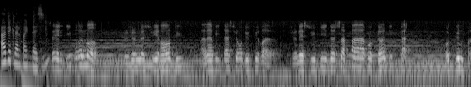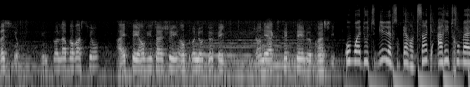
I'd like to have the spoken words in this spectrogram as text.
avec l'Allemagne nazie. C'est librement que je me suis rendu à l'invitation du Führer. Je n'ai subi de sa part aucun diktat, aucune pression. Une collaboration a été envisagée entre nos deux pays. J'en ai accepté le principe. Au mois d'août 1945, Harry Truman,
